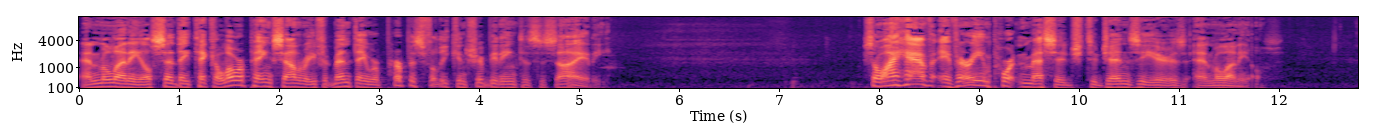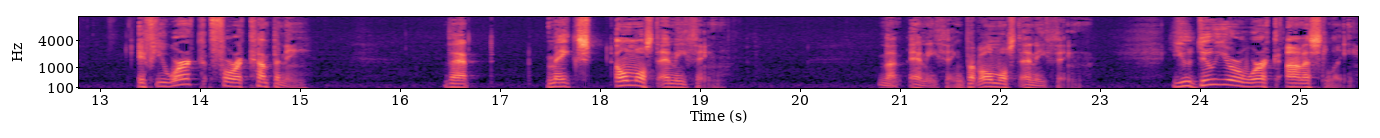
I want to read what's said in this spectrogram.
and millennials said they take a lower paying salary if it meant they were purposefully contributing to society. So I have a very important message to Gen Zers and millennials. If you work for a company that makes almost anything, not anything, but almost anything, you do your work honestly,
